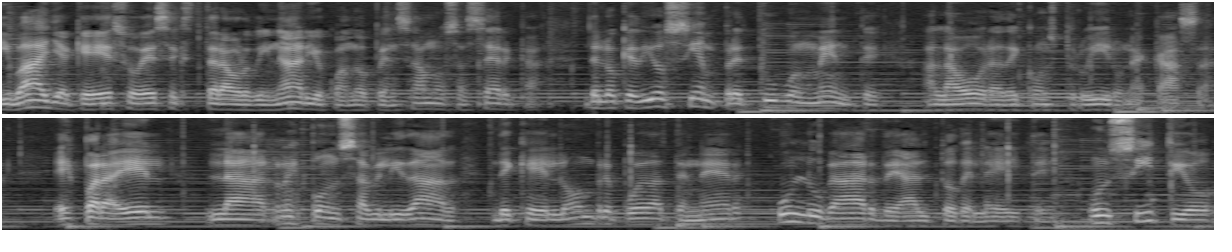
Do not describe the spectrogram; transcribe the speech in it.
Y vaya que eso es extraordinario cuando pensamos acerca de lo que Dios siempre tuvo en mente a la hora de construir una casa. Es para Él la responsabilidad de que el hombre pueda tener un lugar de alto deleite, un sitio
